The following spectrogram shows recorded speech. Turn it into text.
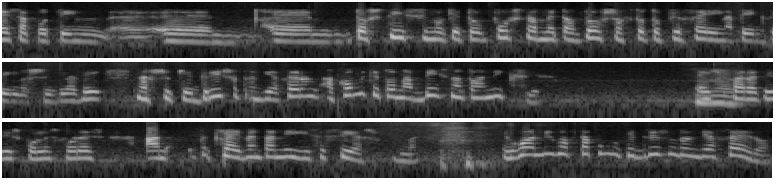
μέσα από την, ε, ε, ε, το στήσιμο και το πώς θα μεταδώσω αυτό το οποίο θέλει να πει εκδήλωση. Δηλαδή να σου κεντρήσω το ενδιαφέρον ακόμη και το να μπεις να το ανοίξεις. Ναι. Έχεις παρατηρήσει πολλές φορές. Ποια event ανοίγεις εσύ, ας πούμε. Εγώ ανοίγω αυτά που μου κεντρίζουν το ενδιαφέρον.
